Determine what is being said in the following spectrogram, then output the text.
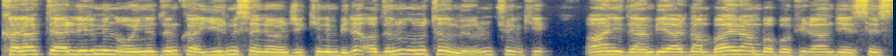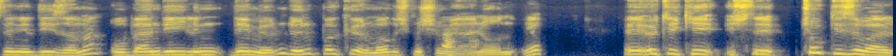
karakterlerimin oynadığım ka- 20 sene öncekinin bile adını unutamıyorum. Çünkü aniden bir yerden Bayram Baba falan diye seslenildiği zaman o ben değilim demiyorum. Dönüp bakıyorum alışmışım yani onlara. E, öteki işte çok dizi var.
